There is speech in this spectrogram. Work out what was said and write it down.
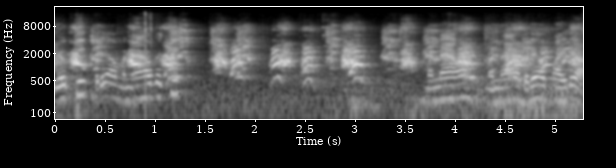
เดี๋ยวกิ๊กไปได้เอามะนาวไปกิ๊กมะนาวมะนาวไปได้เอาไปด้วย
